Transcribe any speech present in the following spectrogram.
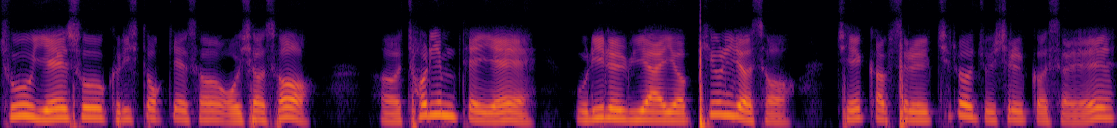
주 예수 그리스도께서 오셔서 어, 초림 때에 우리를 위하여 피 흘려서 죄값을 치러 주실 것을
